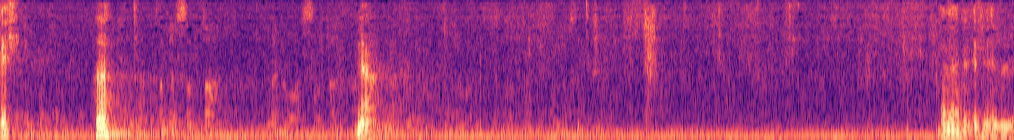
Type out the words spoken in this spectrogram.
إيش؟ ها؟ قلنا السلطان من هو السلطان؟ نعم هذا في, في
